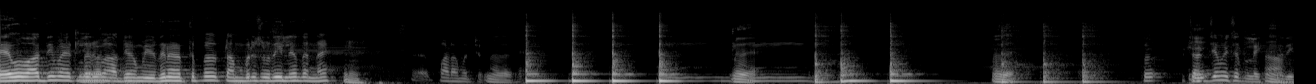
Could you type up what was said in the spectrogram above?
ദേവവാദ്യമായിട്ടുള്ള ഒരു വാദ്യം ഇതിനകത്ത് ഇപ്പോൾ തമ്പുരു ശ്രുതി ഇല്ലെങ്കിൽ തന്നെ പാടാൻ പറ്റും. അതെ അതെ. അതെ. ഷഡ്ജം വെച്ചിട്ടില്ലേ ശ്രുതി?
